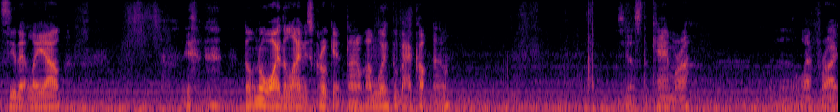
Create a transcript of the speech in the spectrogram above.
see that layout? Don't know why the line is crooked now. I'm going to back up now. Just the camera. Uh, left, right,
